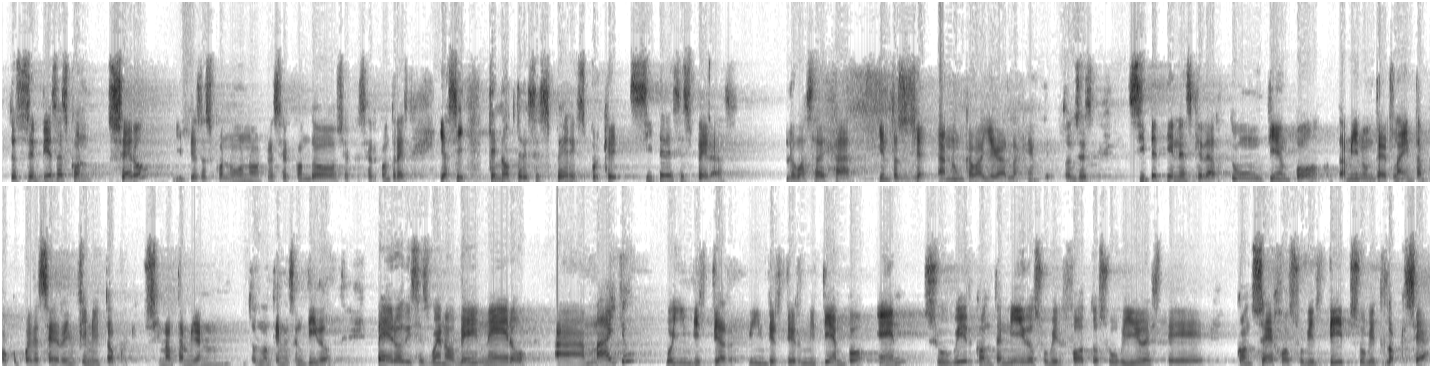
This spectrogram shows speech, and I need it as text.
Entonces empiezas con cero empiezas con uno, a crecer con dos y a crecer con tres, y así, que no te desesperes, porque si te desesperas, lo vas a dejar y entonces ya, nunca va a llegar la gente. Entonces, si te tienes que dar tú un tiempo, también un deadline, tampoco puede ser infinito, porque si no también entonces no tiene sentido, pero dices, bueno, de enero a mayo voy a invertir, invertir mi tiempo en subir contenido, subir fotos, subir este, consejos, subir tips, subir lo que sea.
